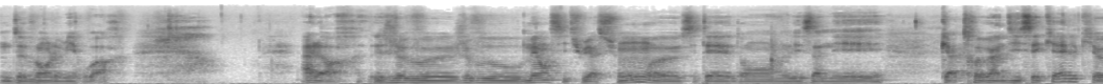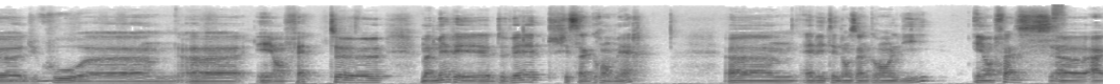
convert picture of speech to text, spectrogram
devant le miroir. Alors, je vous, je vous mets en situation, euh, c'était dans les années 90 et quelques, euh, du coup, euh, et en fait, ma mère devait être chez sa grand-mère. Elle était dans un grand lit, et en face, à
